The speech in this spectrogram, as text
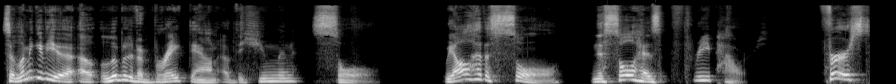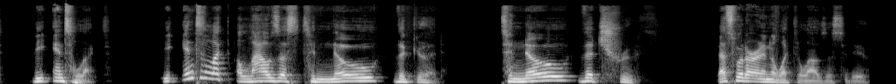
So let me give you a, a, little bit of a breakdown of the human soul. We all have a soul, and the soul has three powers. First, the intellect. The intellect allows us to know the good, to know the truth. That's what our intellect allows us to do.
